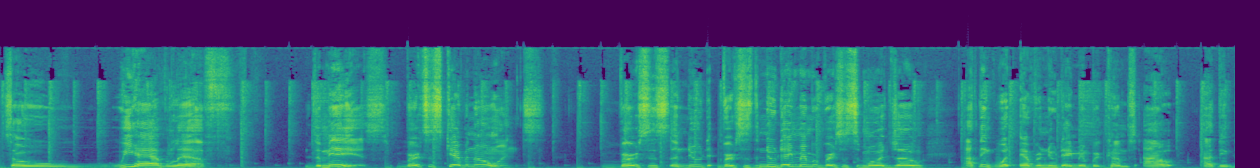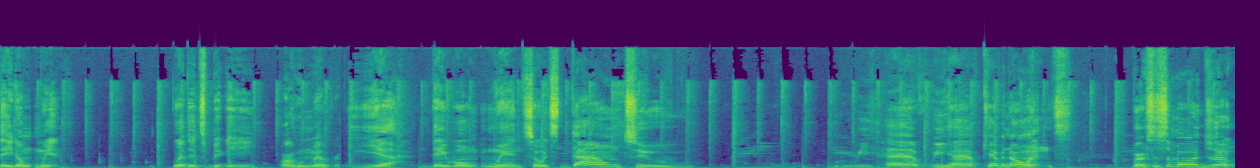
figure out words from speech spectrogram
So we have left The Miz versus Kevin Owens versus a new versus the New Day member versus Samoa Joe. I think whatever New Day member comes out, I think they don't win. Whether it's Big E or whomever. Yeah, they won't win. So it's down to who do we have? We have Kevin Owens versus Samoa Joe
